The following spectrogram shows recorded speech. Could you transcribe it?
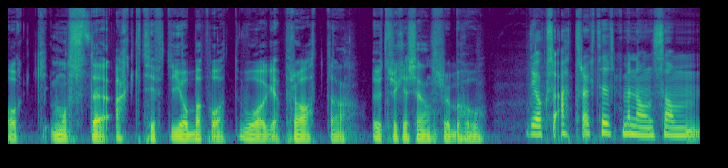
och måste aktivt jobba på, att våga prata, uttrycka känslor och behov. Det är också attraktivt med någon som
